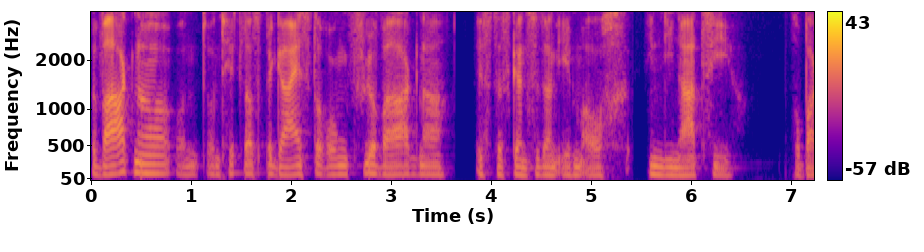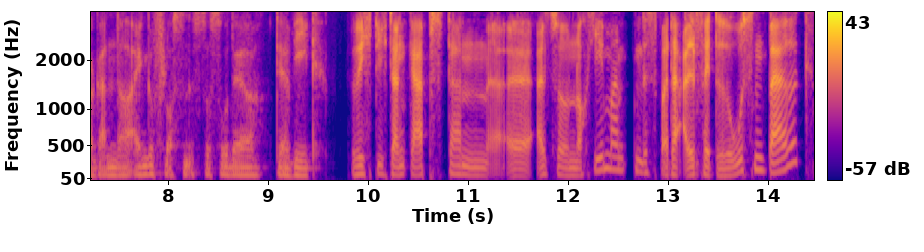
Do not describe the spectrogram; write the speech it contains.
Wagner und, und Hitlers Begeisterung für Wagner ist das Ganze dann eben auch in die Nazi-Propaganda eingeflossen. Ist das so der, der Weg? Richtig, dann gab es dann äh, also noch jemanden, das war der Alfred Rosenberg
